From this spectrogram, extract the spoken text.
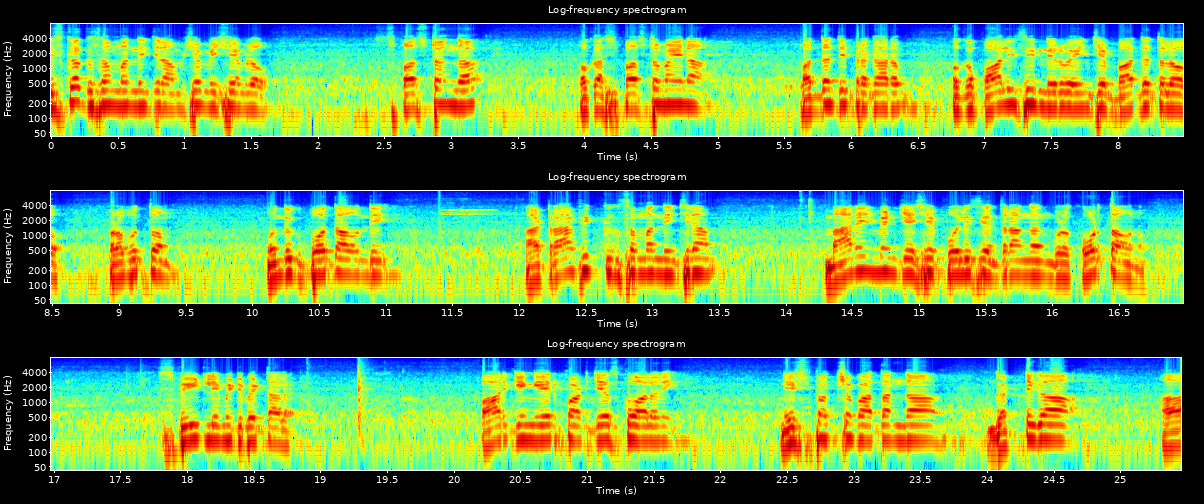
ఇసుకకు సంబంధించిన అంశం విషయంలో స్పష్టంగా ఒక స్పష్టమైన పద్ధతి ప్రకారం ఒక పాలసీని నిర్వహించే బాధ్యతలో ప్రభుత్వం ముందుకు పోతూ ఉంది. ఆ ట్రాఫిక్కు సంబంధించిన మేనేజ్మెంట్ చేసే పోలీస్ యంత్రాంగం కూడా కోరుతా ఉన్నాం. స్పీడ్ లిమిట్ పెట్టాలి. పార్కింగ్ ఏర్పాటు చేసుకోవాలని నిష్పక్షపాతంగా గట్టిగా ఆ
